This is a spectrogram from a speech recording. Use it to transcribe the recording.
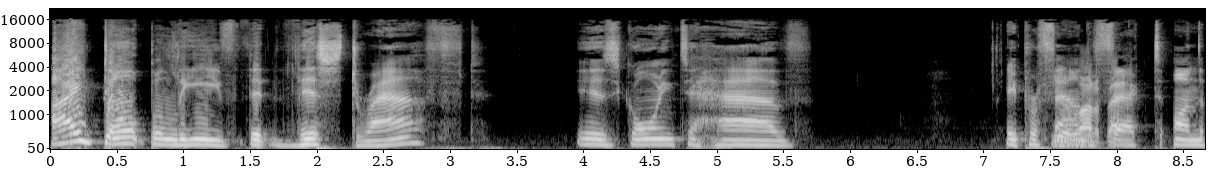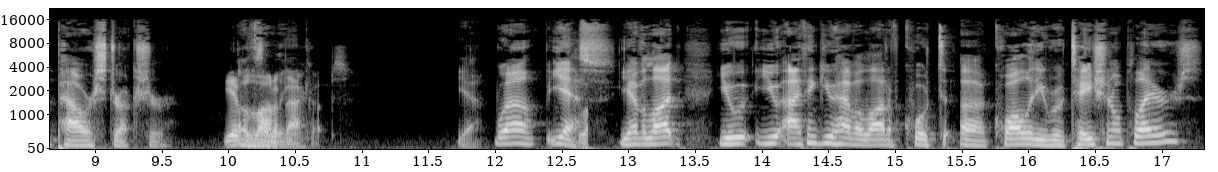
I don't believe that this draft is going to have a profound lot of back- effect on the power structure. You have a lot of backups. Yeah. Well, yes, you have a lot. You you. I think you have a lot of quote uh, quality rotational players.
